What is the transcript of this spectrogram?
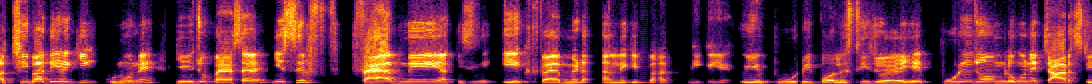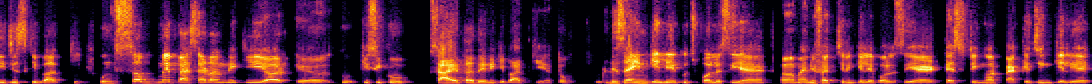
अच्छी बात यह है कि उन्होंने ये जो पैसा है, ये सिर्फ़ फैब में या किसी एक फैब में डालने की बात नहीं की है। ये पूरी पॉलिसी जो है, ये पूरे जो हम लोगों ने चार स्टेजेस की बात की, उन सब में पैसा डालने की और किसी को सहायता देने की बात की है। तो डिज़ाइन के लिए कुछ पॉलिसी है मैन्युफैक्चरिंग के लिए पॉलिसी है टेस्टिंग और पैकेजिंग के लिए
